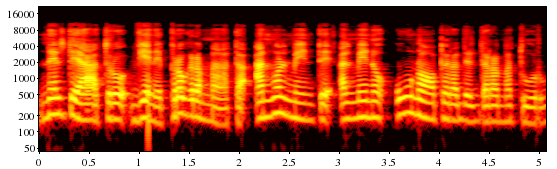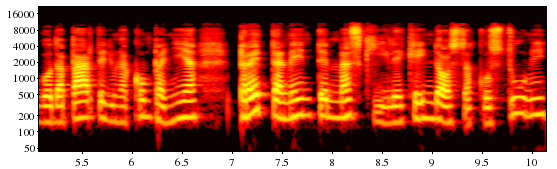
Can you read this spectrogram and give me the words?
nel teatro viene programmata annualmente almeno un'opera del drammaturgo da parte di una compagnia prettamente maschile che indossa costumi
